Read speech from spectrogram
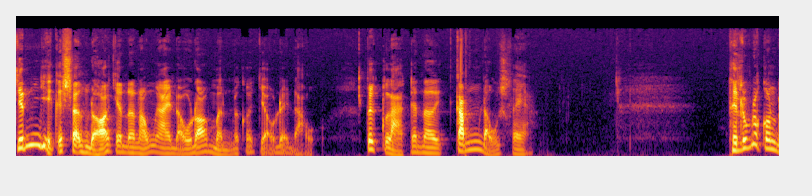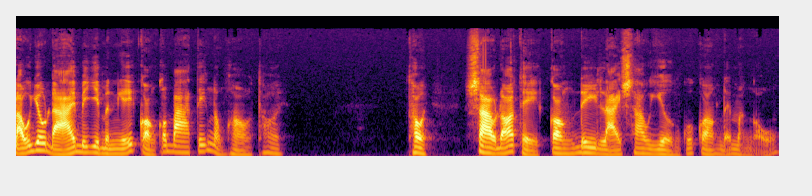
Chính vì cái sơn đỏ cho nên không ai đậu đó mình mới có chỗ để đậu. Tức là cái nơi cấm đậu xe. Thì lúc đó con đậu vô đại bởi vì mình nghĩ còn có 3 tiếng đồng hồ thôi. Thôi, sau đó thì con đi lại sau giường của con để mà ngủ.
